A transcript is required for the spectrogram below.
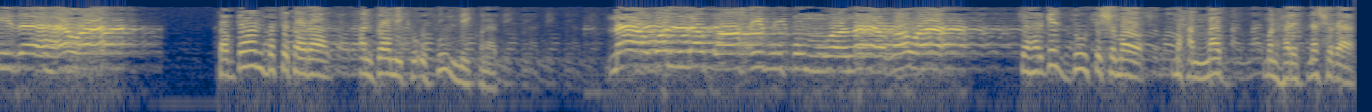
اذا هوا سوگند به ستاره هنگامی که افول می کند ما ضل صاحبكم وما غوى. که هرگز دوست شما محمد منحرف نشده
